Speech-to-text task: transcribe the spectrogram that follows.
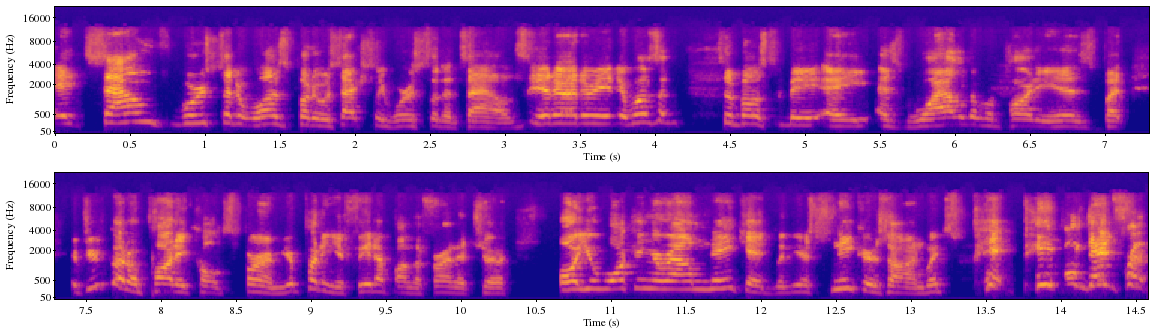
it sounds worse than it was, but it was actually worse than it sounds. You know what I mean? It wasn't supposed to be a as wild of a party is, but if you've got a party called Sperm, you're putting your feet up on the furniture or you're walking around naked with your sneakers on, which pe- people did for,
